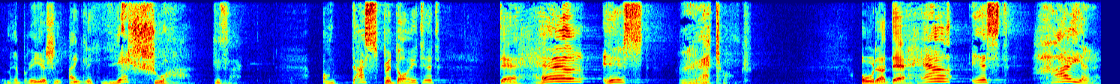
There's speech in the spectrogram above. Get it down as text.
Im Hebräischen eigentlich Jeshua gesagt. Und das bedeutet, der Herr ist Rettung. Oder der Herr ist Heil.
